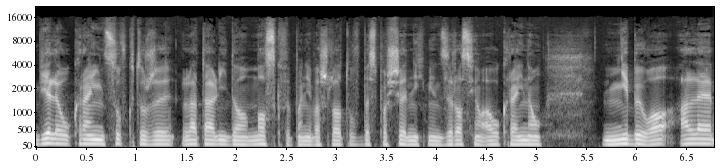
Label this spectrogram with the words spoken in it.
wiele Ukraińców, którzy latali do Moskwy, ponieważ lotów bezpośrednich między Rosją a Ukrainą nie było, ale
